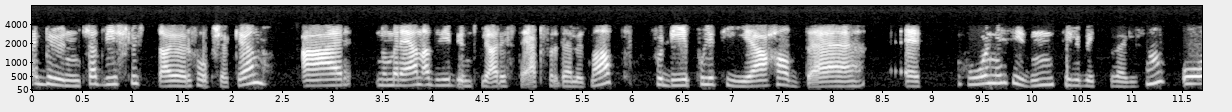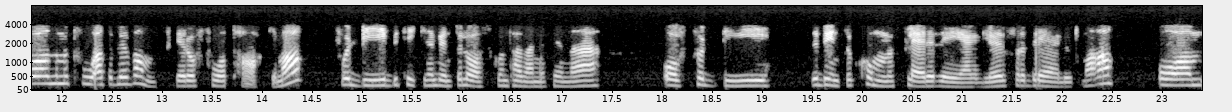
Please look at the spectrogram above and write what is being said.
er grunnen til at vi slutta å gjøre folkekjøkken, er nummer én at vi begynte å bli arrestert for å dele ut mat. Fordi politiet hadde et horn i siden til Blitz-bevegelsen. Og nummer to at det ble vanskeligere å få tak i mat fordi butikkene begynte å låse konteinerne sine, og fordi det begynte å komme flere regler for å dele ut mat. Og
